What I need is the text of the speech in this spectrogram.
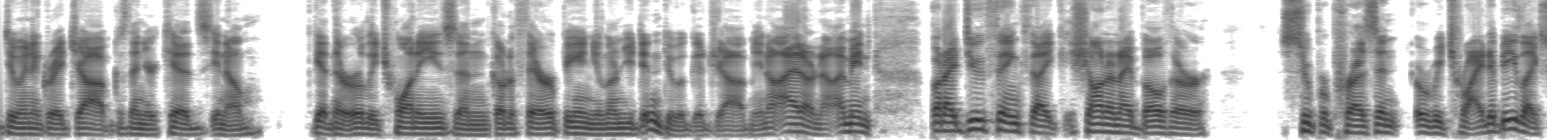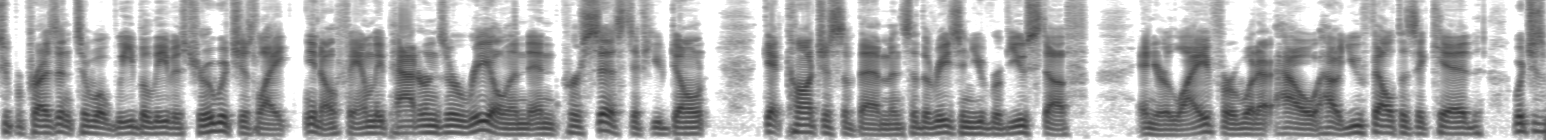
doing a great job because then your kids, you know, get in their early 20s and go to therapy and you learn you didn't do a good job. You know, I don't know. I mean, but I do think like Sean and I both are super present or we try to be like super present to what we believe is true which is like you know family patterns are real and and persist if you don't get conscious of them and so the reason you review stuff in your life or what how how you felt as a kid, which is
